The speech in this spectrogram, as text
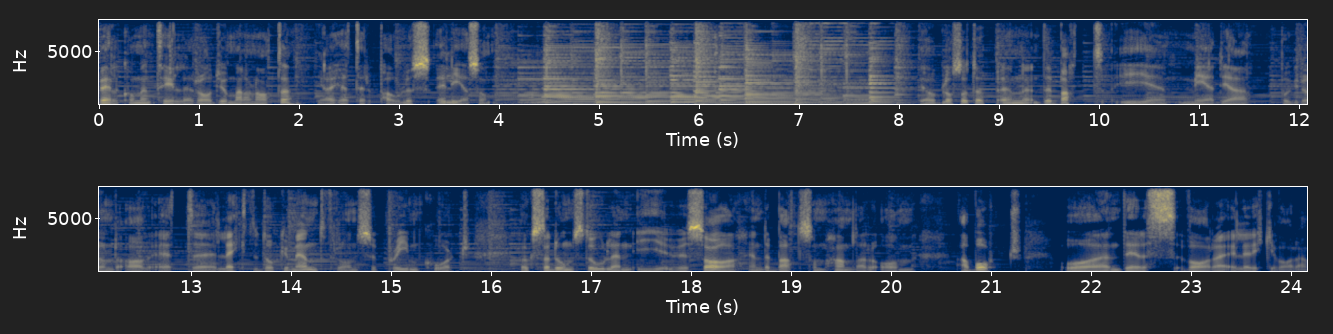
Välkommen till Radio Maranata. Jag heter Paulus Eliasson. Det har blossat upp en debatt i media på grund av ett eh, läckt dokument från Supreme Court, Högsta domstolen i USA. En debatt som handlar om abort och dess vara eller icke vara.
